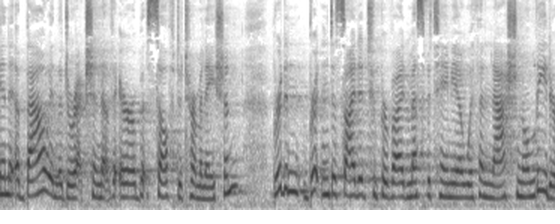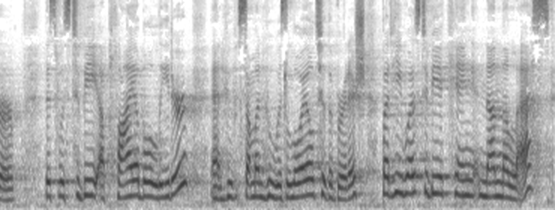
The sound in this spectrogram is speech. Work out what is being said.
in a bow in the direction of Arab self determination, Britain, Britain, decided to provide Mesopotamia with a national leader. This was to be a pliable leader and who, someone who was loyal to the British, but he was to be a king nonetheless,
